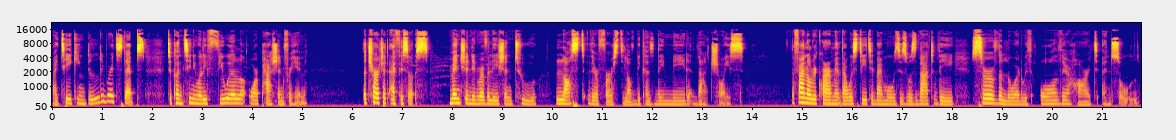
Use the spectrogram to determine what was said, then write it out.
by taking deliberate steps to continually fuel our passion for Him. The church at Ephesus, mentioned in Revelation 2, lost their first love because they made that choice. The final requirement that was stated by Moses was that they serve the Lord with all their heart and soul.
